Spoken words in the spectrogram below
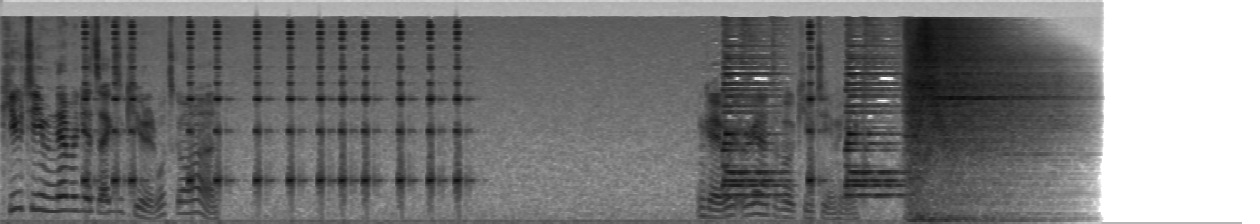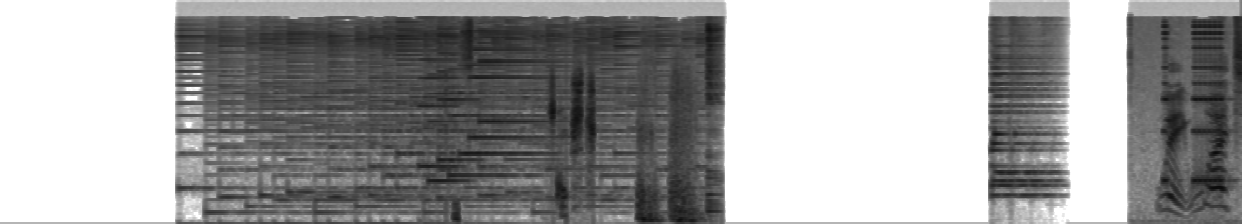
Q team never gets executed. What's going on? Okay, we're, we're gonna have to vote Q team here. Wait, what?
